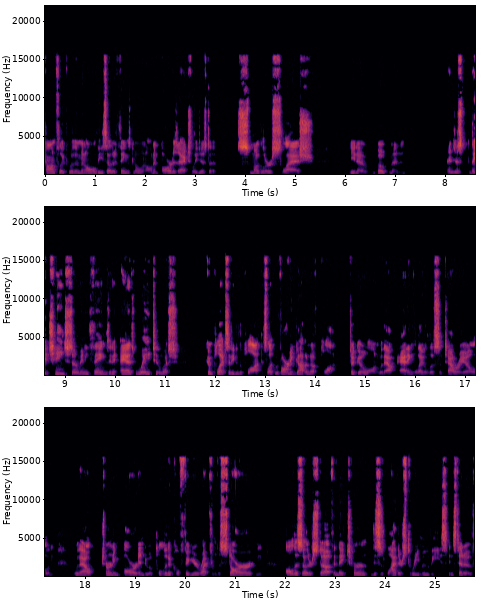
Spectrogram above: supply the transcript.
conflict with him and all these other things going on, and Bard is actually just a smuggler slash, you know, boatman. And just, they change so many things and it adds way too much complexity to the plot. It's like we've already got enough plot to go on without adding Legolas and Tauriel and without turning Bard into a political figure right from the start and all this other stuff. And they turn, this is why there's three movies instead of,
